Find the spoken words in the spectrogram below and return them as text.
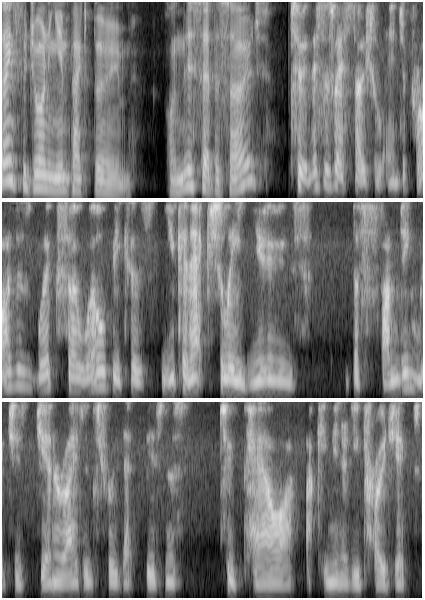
Thanks for joining Impact Boom. On this episode, too, this is where social enterprises work so well because you can actually use the funding which is generated through that business to power a community project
